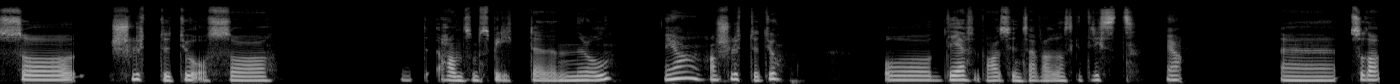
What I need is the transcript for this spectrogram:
så sluttet jo også han som spilte den rollen. Ja. Han sluttet jo. Og det var- syns jeg var ganske trist. Ja. Eh, så da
